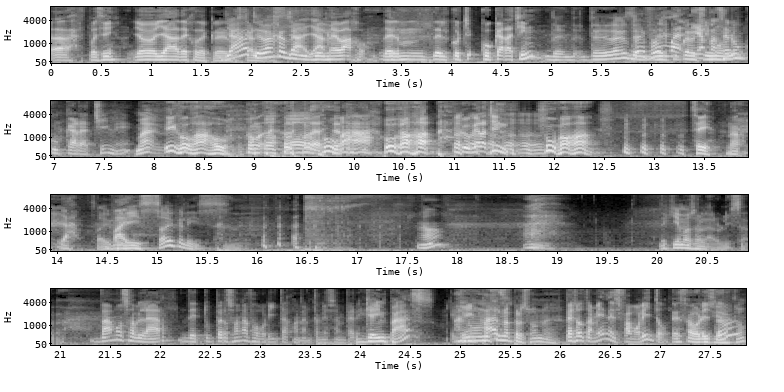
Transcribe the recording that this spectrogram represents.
Ah, pues sí, yo ya dejo de creer. Ya, te bajas Ya, del- ya del- me bajo. Del, del cuch- cucarachín. De, de- te das del- Fue un mal día cucarachín para ser un cucarachín, ¿eh? Ma- Hijo, jau. ¿Cómo? Ujaja. Ujaja. Cucarachín. Sí, no, ya. Soy Bye. feliz, soy feliz. ¿No? ¿De quién vamos a hablar, Ulises? Vamos a hablar de tu persona favorita, Juan Antonio Sempere. ¿Game Pass? Ah, Game no, no es una persona. Pero también es favorito. ¿Es ¿Es favorito? cierto?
